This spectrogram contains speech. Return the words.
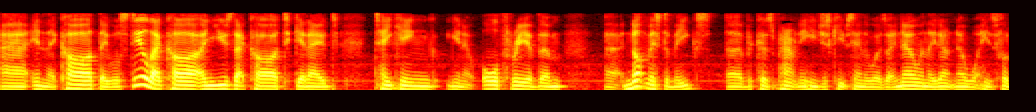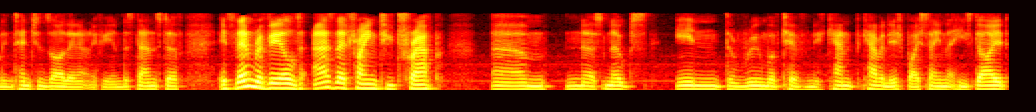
uh, in their car. They will steal that car and use that car to get out, taking you know all three of them. Uh, not Mr. Meeks, uh, because apparently he just keeps saying the words I know and they don't know what his full intentions are. They don't know if he understands stuff. It's then revealed as they're trying to trap um, Nurse Noakes in the room of Tiffany Cavendish by saying that he's died.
